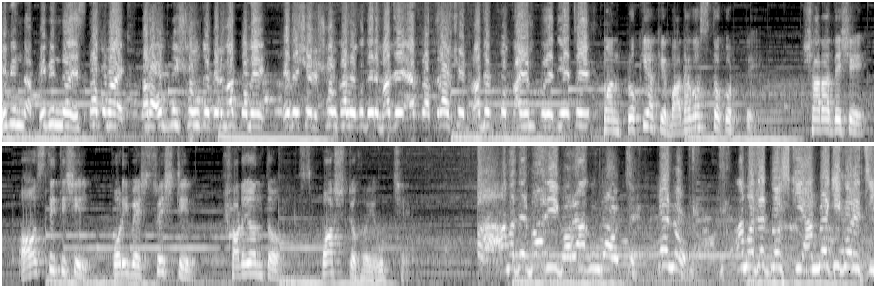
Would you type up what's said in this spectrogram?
বিভিন্ন বিভিন্ন স্থাপনায় তারা অগ্নিসংযোগের মাধ্যমে এদেশের সংখ্যালঘুদের মাঝে একটা ত্রাসের রাজত্ব কায়েম করে দিয়েছে। মান প্রক্রিয়াকে বাধাগ্রস্ত করতে সারা দেশে অস্থিতিশীল পরিবেশ সৃষ্টির ষড়যন্ত্র স্পষ্ট হয়ে উঠছে। আমাদের বাড়ি ঘরে আগুন দেওয়া হচ্ছে। কেন? আমাদের দোষ কি? আমরা কি করেছি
